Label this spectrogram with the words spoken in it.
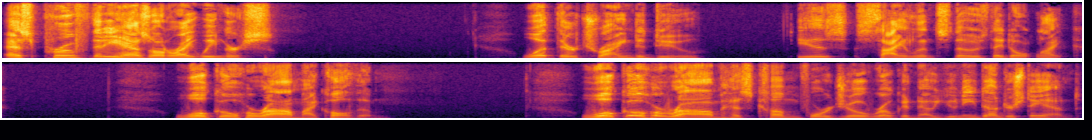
As proof that he has on right wingers. What they're trying to do is silence those they don't like. Woko Haram, I call them. Woko Haram has come for Joe Rogan. Now, you need to understand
